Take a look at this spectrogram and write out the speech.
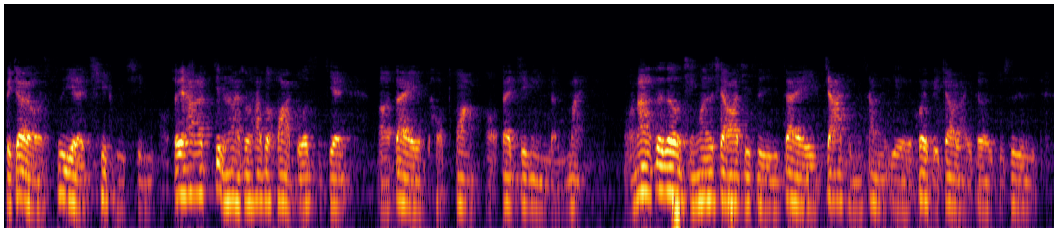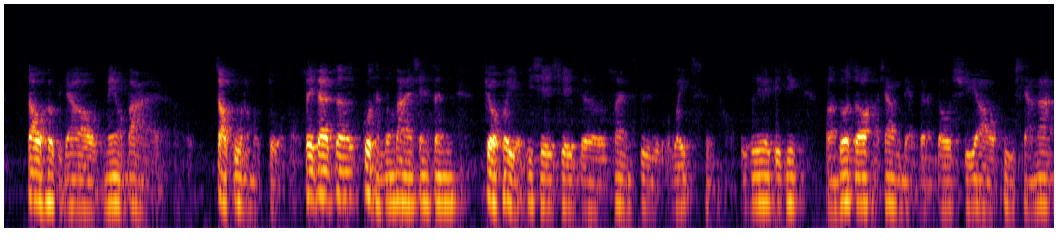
比较有事业的企图心哦，所以他基本上来说，他都花很多时间呃在跑团哦，在经营人脉哦。那在这种情况之下的话，其实在家庭上也会比较来的就是稍微会比较没有办法照顾那么多，所以在这过程中，当然先生就会有一些些的算是维持哦，就是因为毕竟很多时候好像两个人都需要互相，那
